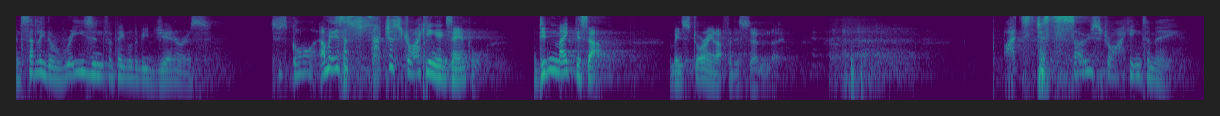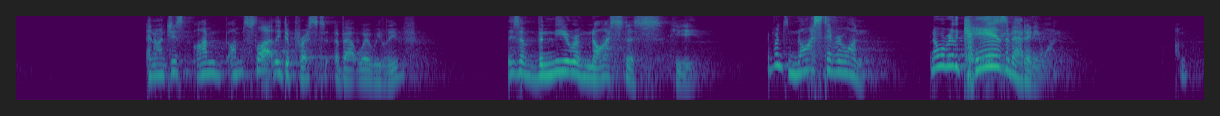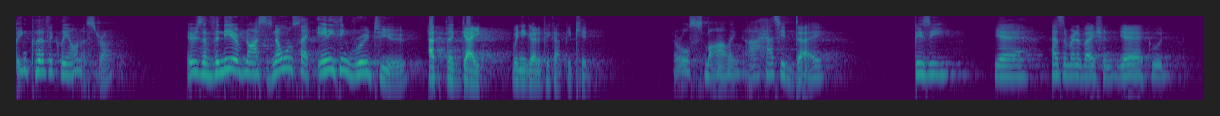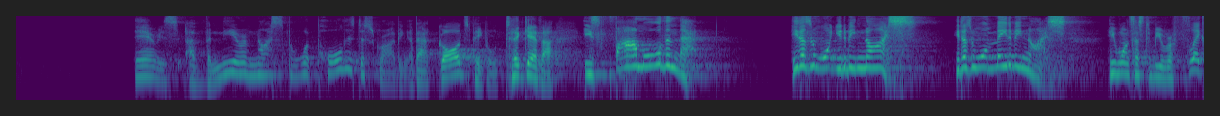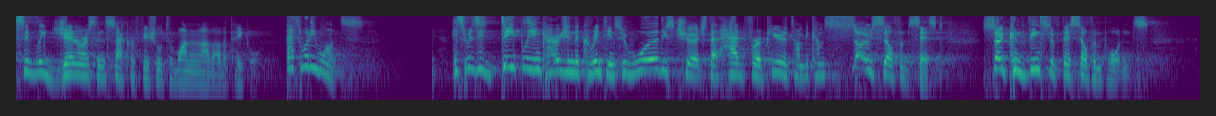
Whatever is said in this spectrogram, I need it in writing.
And suddenly the reason for people to be generous is just gone. I mean, this is such a striking example. Didn't make this up. I've been storing it up for this sermon, though. It's just so striking to me. And I just, I'm, I'm slightly depressed about where we live. There's a veneer of niceness here. Everyone's nice to everyone. No one really cares about anyone. I'm being perfectly honest, right? There is a veneer of niceness. No one will say anything rude to you at the gate when you go to pick up your kid. They're all smiling. Ah, how's your day? Busy? Yeah. How's the renovation? Yeah, good. There is a veneer of niceness, but what Paul is describing about God's people together is far more than that. He doesn't want you to be nice. He doesn't want me to be nice. He wants us to be reflexively generous and sacrificial to one another, other people. That's what he wants. He's, deeply encouraging the Corinthians, who were this church that had, for a period of time, become so self obsessed, so convinced of their self importance.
